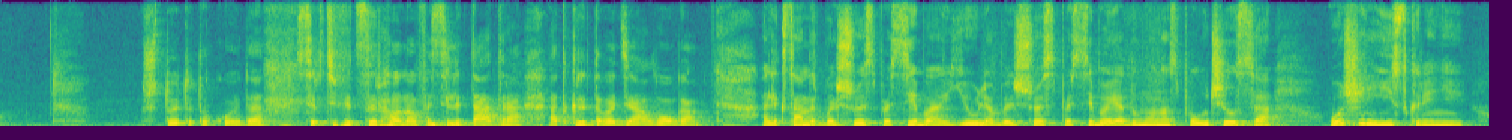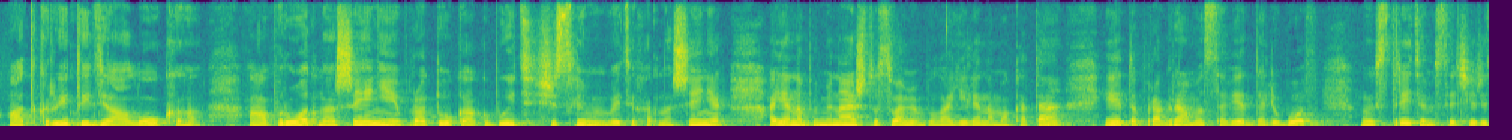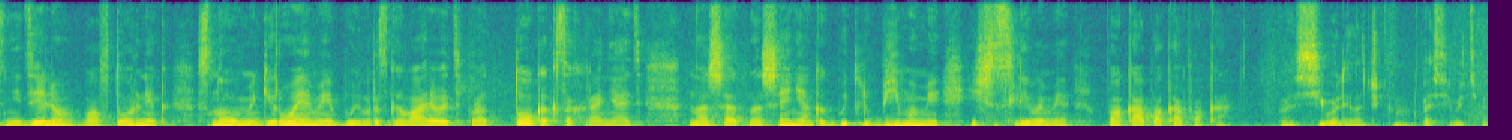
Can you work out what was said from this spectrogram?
что это такое, да, сертифицированного фасилитатора открытого диалога. Александр, большое спасибо. Юля, большое спасибо. Я думаю, у нас получился очень искренний, открытый диалог а, про отношения и про то, как быть счастливым в этих отношениях. А я напоминаю, что с вами была Елена Макота, и это программа «Совет да любовь». Мы встретимся через неделю, во вторник, с новыми героями, будем разговаривать про то, как сохранять наши отношения, как быть любимыми и счастливыми. Пока-пока-пока. Спасибо, Леночка. Спасибо тебе.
